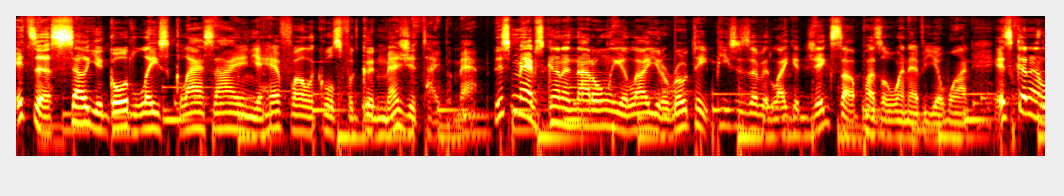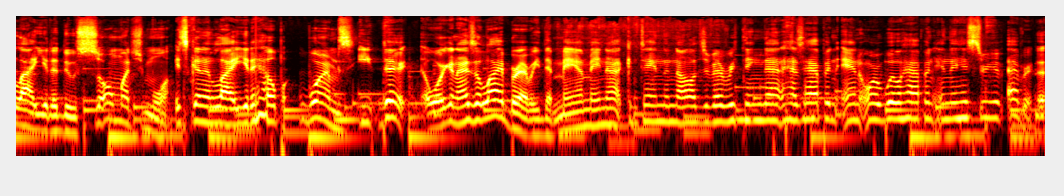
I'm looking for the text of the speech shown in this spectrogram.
It's a sell your gold lace glass eye and your hair follicles for good measure type of map. This map's gonna not only allow you to rotate pieces of it like a jigsaw puzzle whenever you want, it's gonna allow you to do so much more. It's gonna allow you to help worms eat dirt, organize a library that may or may not contain the knowledge of everything that has happened and or will happen in the history of ever, uh,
